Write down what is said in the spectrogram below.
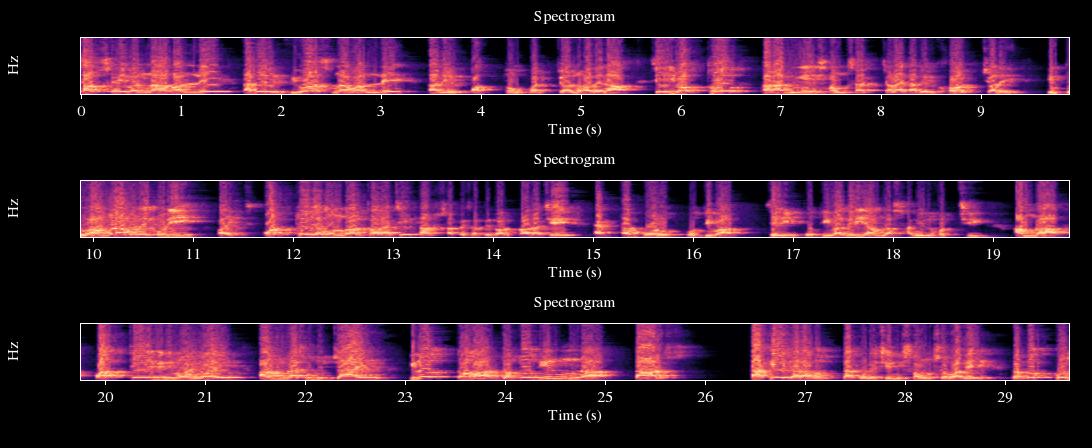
সাবস্ক্রাইবার না বাড়লে, তাদের ভিউয়ার্স না বাড়লে তাদের অর্থ উপার্জন হবে না। সেই অর্থ তারা নিয়ে সংসার চালায়, তাদের ঘর চলে। কিন্তু আমরা মনে করি অর্থ যেমন দরকার আছে, তার সাথে সাথে দরকার আছে একটা বড় প্রতিবাদ। সেই প্রতিবাদেই আমরা সামিল হচ্ছি, আমরা অর্থের বিনিময় নয় আমরা শুধু চাই তিলোত্তমার যতদিন না তার, তাকে যারা হত্যা করেছে নৃশংসভাবে, যতক্ষণ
